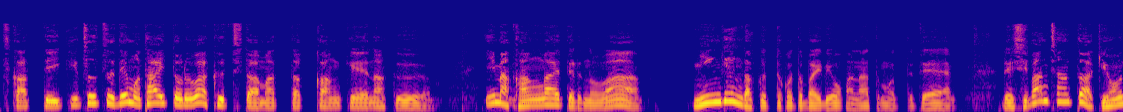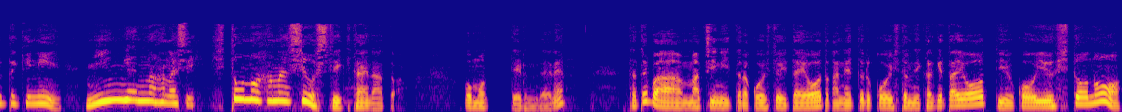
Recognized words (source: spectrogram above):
使っていきつつ、でもタイトルはクッチとは全く関係なく、今考えてるのは、人間学って言葉入れようかなと思ってて、で、シバンちゃんとは基本的に人間の話、人の話をしていきたいなと思ってるんだよね。例えば街に行ったらこういう人いたよとかネットでこういう人見かけたよっていうこういう人の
